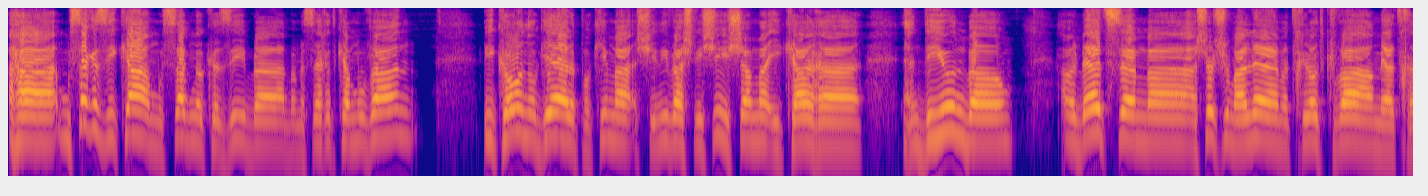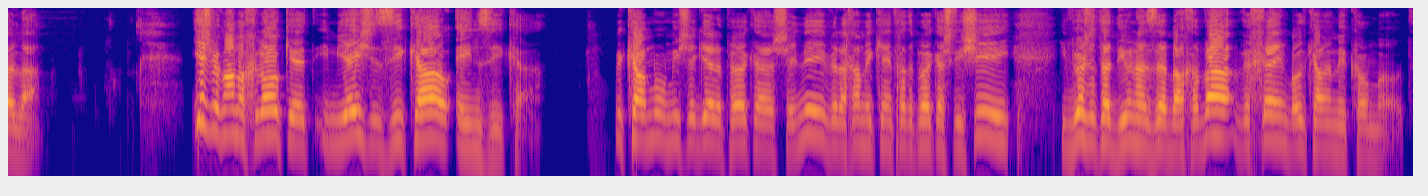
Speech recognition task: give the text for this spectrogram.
המושג הזיקה הוא מושג מרכזי במסכת כמובן, בעיקרון נוגע לפרקים השני והשלישי, שם עיקר הדיון בו, אבל בעצם השאלות שהוא מעלה מתחילות כבר מההתחלה. יש בגמרא מחלוקת אם יש זיקה או אין זיקה. וכאמור, מי שהגיע לפרק השני ולאחר מכן התחילת הפרק השלישי, יפגוש את הדיון הזה בהרחבה וכן בעוד כמה מקומות.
